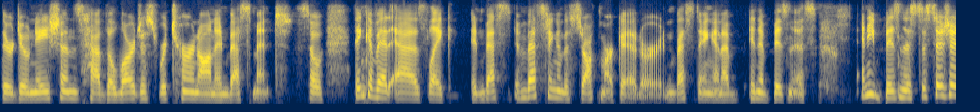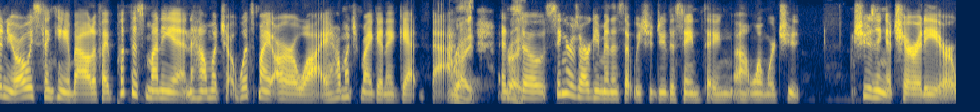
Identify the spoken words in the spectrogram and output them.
their donations have the largest return on investment. So think of it as like invest investing in the stock market or investing in a in a business. Any business decision, you're always thinking about if I put this money in, how much what's my ROI? How much am I going to get back? Right. And right. so Singer's argument is that we should do the same thing uh, when we're choo- choosing a charity or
